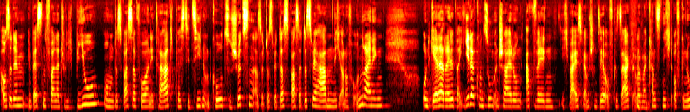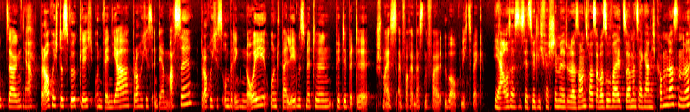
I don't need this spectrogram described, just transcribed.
Außerdem im besten Fall natürlich Bio, um das Wasser vor Nitrat, Pestiziden und Co. zu schützen. Also, dass wir das Wasser, das wir haben, nicht auch noch verunreinigen und generell bei jeder Konsumentscheidung abwägen. Ich weiß, wir haben schon sehr oft gesagt, aber man kann es nicht oft genug sagen. Ja. Brauche ich das wirklich? Und wenn ja, brauche ich es in der Masse? Brauche ich es unbedingt neu? Und bei Lebensmitteln, bitte, bitte schmeiß einfach im besten Fall überhaupt nichts weg. Ja, außer es ist jetzt wirklich verschimmelt oder sonst was, aber so weit soll man es ja gar nicht kommen lassen, ne?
